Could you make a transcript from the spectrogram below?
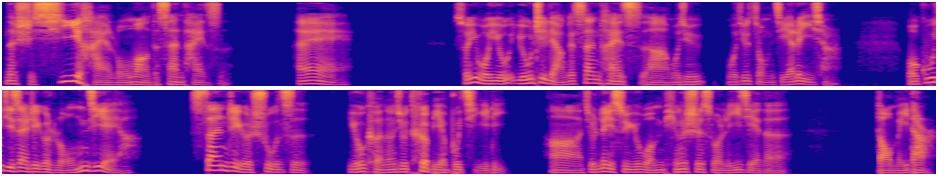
那是西海龙王的三太子，哎。所以，我由由这两个三太子啊，我就我就总结了一下，我估计在这个龙界呀，三这个数字有可能就特别不吉利啊，就类似于我们平时所理解的倒霉蛋儿。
